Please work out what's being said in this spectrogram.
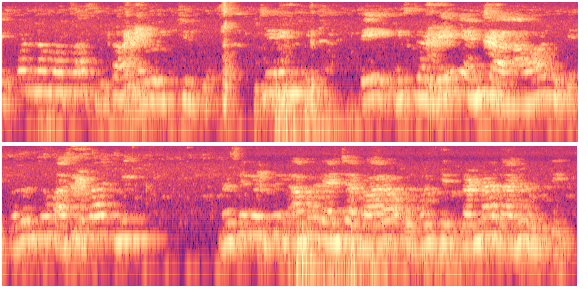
एकोणनव्वदचा स्वीकार करू इच्छितो जे ते मिस्टर डे यांच्या नावावर होते. परंतु वास्तवात मी नसीरुद्दीन अहमद यांच्याद्वारा उपस्थित करण्यात आले होते.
